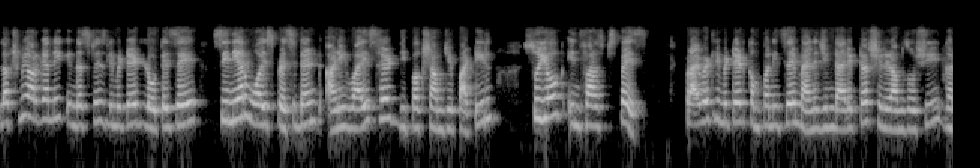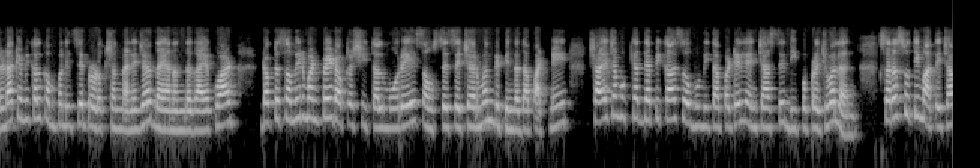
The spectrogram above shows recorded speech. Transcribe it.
लक्ष्मी ऑर्गॅनिक इंडस्ट्रीज लिमिटेड लोटेचे सिनियर व्हॉइस प्रेसिडेंट आणि vice head Deepak Shyamji Patil Suyog infraspace private limited कंपनीचे managing director Shriram Joshi Gharda chemical कंपनीचे production manager Dayanand Gaikwad doctor Sameer Mandape doctor Sheetal More संस्थेचे चेअरमन बिपिनदादा पाटणे शाळेच्या मुख्याध्यापिका सौभूमिता पटेल यांच्या हस्ते दीप प्रज्वलन सरस्वती मातेच्या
